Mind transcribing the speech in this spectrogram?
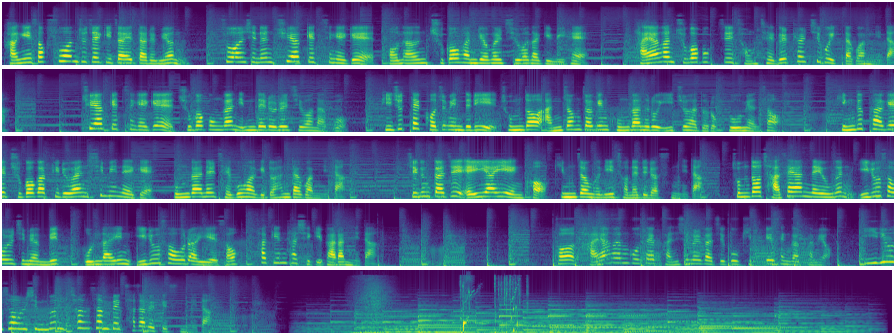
강희석 수원주재 기자에 따르면 수원시는 취약계층에게 더 나은 주거 환경을 지원하기 위해 다양한 주거복지 정책을 펼치고 있다고 합니다. 취약계층에게 주거공간 임대료를 지원하고 비주택 거주민들이 좀 더 안정적인 공간으로 이주하도록 도우면서 긴급하게 주거가 필요한 시민에게 공간을 제공하기도 한다고 합니다. 지금까지 AI 앵커 김정은이 전해드렸습니다. 좀 더 자세한 내용은 이루서울 지면 및 온라인 이루서울 아이에서 확인하시기 바랍니다. 더 다양한 곳에 관심을 가지고 깊게 생각하며 이류 서울신문 1300 찾아뵙겠습니다.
